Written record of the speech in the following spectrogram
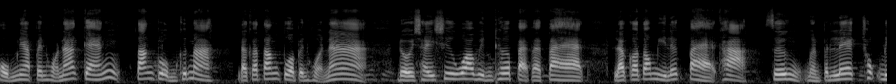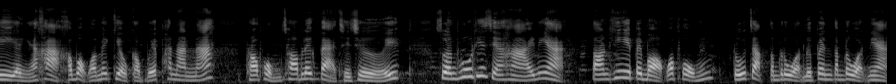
ผมเนี่ยเป็นหัวหน้าแก๊งตั้งกลุ่มขึ้นมา แล้วก็ตั้งตัวเป็นหัวหน้า โดยใช้ชื่อว่าวินเทอร์ 888 แล้วก็ต้องมีเลข 8 ค่ะ ซึ่งเหมือนเป็นเลขโชคดีอย่างเงี้ยค่ะ เขาบอกว่าไม่เกี่ยวกับเว็บพนันนะ เพราะผมชอบเลข 8 เฉยๆ ส่วนผู้ที่เสียหายเนี่ยตอนที่ไปบอกว่าผมรู้จักตำรวจหรือเป็นตำรวจเนี่ย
